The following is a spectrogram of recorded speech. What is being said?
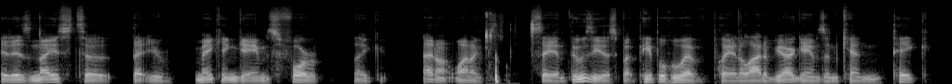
it is nice to that you're making games for like I don't want to say enthusiasts, but people who have played a lot of VR games and can take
